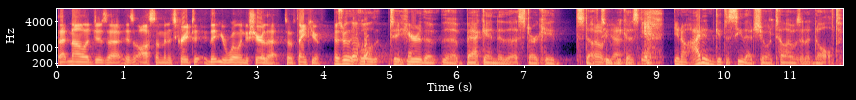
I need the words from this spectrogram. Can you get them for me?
that knowledge is uh, is awesome, and it's great to, that you're willing to share that. So thank you. It was really cool to hear the the back end of the Starcade stuff Oh, too, yeah. because you know I didn't get to see that show until I was an adult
